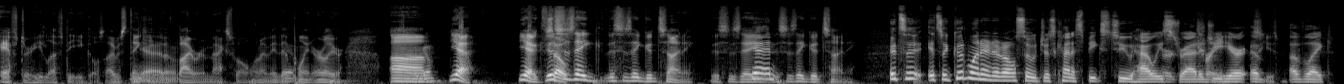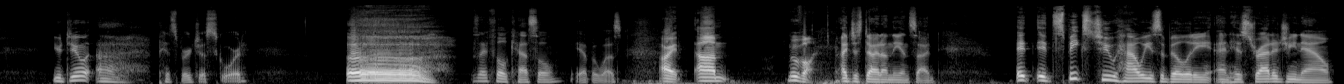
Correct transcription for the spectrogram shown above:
after he left the Eagles. I was thinking Yeah, I of Byron Maxwell when I made that Yep. point earlier. Um, yeah, yeah. This So- is a this is a good signing. This is a Yeah, this is a good signing. It's a it's a good one, and it also just kind of speaks to Howie's Or strategy trade, here of, of like you're doing. Uh, Pittsburgh just scored. Ugh. Was that Phil Kessel? Yep, it was. All right. Um, Move on. I just died on the inside. It it speaks to Howie's ability and his strategy now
